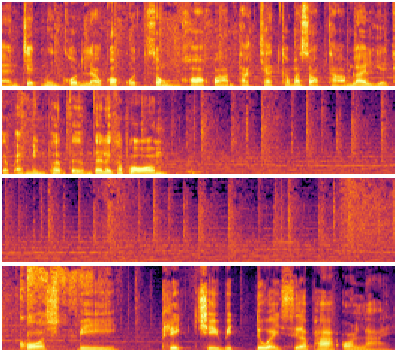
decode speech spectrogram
270,000 คน แล้วก็กดส่งข้อความทักแชทเข้ามาสอบถามรายละเอียดกับแอดมินเพิ่มเติมได้เลยครับผมโคชบี พลิกชีวิตด้วยเสื้อผ้าออนไลน์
